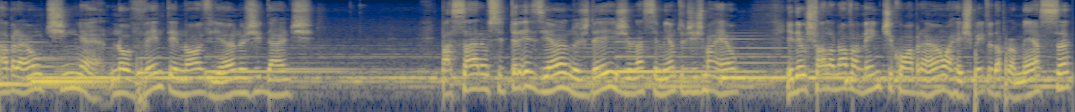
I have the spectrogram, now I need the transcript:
Abraão tinha 99 anos de idade. Passaram-se 13 anos desde o nascimento de Ismael. E Deus fala novamente com Abraão a respeito da promessa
